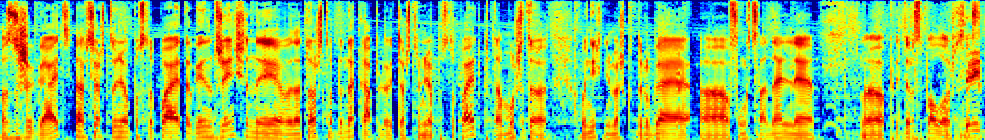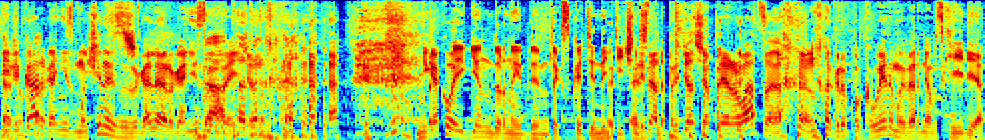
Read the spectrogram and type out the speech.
сжигать все, что у него поступает, организм женщины на то, чтобы накапливать то, что у него поступает, потому что у них немножко другая э, функциональная э, В предрасположенность. средние скажем века так. организм мужчины зажигали организм Да, да, женщин. Никакой гендерной, так сказать, идентичности. Ребята, придется сейчас прерваться на группу Queen, и мы вернемся к еде.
